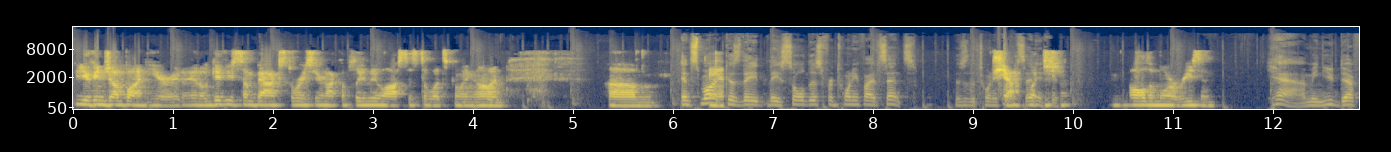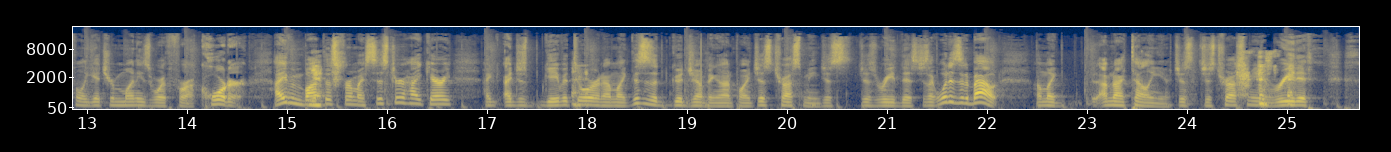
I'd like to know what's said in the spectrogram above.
you can jump on here. It, it'll give you some backstory, so you're not completely lost as to what's going on. Um, and smart because they, they sold this for 25 cents. This is the 25 yeah, cent which issue. all the more reason. Yeah, I mean, you definitely get your money's worth for a quarter. I even bought Yeah. this for my sister. Hi, Carrie. I, I just gave it to her, and I'm like, "This is a good jumping on point. Just trust me. Just just read this." She's like, "What is it about?" I'm like, "I'm not telling you. Just just trust me and read it."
